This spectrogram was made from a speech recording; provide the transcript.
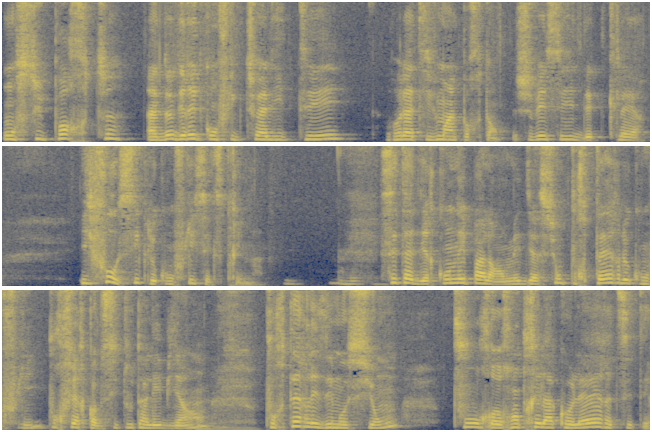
on supporte un degré de conflictualité relativement important. Je vais essayer d'être clair. Il faut aussi que le conflit s'exprime. C'est-à-dire qu'on n'est pas là en médiation pour taire le conflit, pour faire comme si tout allait bien, pour taire les émotions, pour rentrer la colère, etc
